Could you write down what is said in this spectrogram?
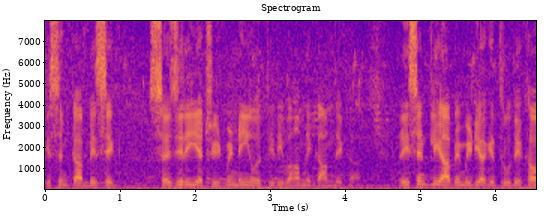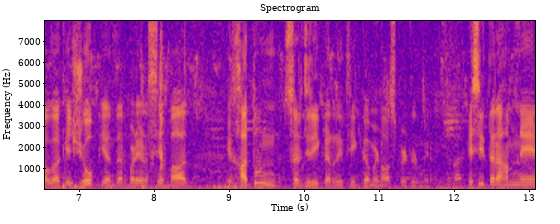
قسم کا بیسک سرجری یا ٹریٹمنٹ نہیں ہوتی تھی وہاں ہم نے کام دیکھا ریسنٹلی آپ نے میڈیا کے تھرو دیکھا ہوگا کہ جوب کے اندر بڑے عرصے بعد ایک خاتون سرجری کر رہی تھی گورنمنٹ ہاسپٹل میں۔ اسی طرح ہم نے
